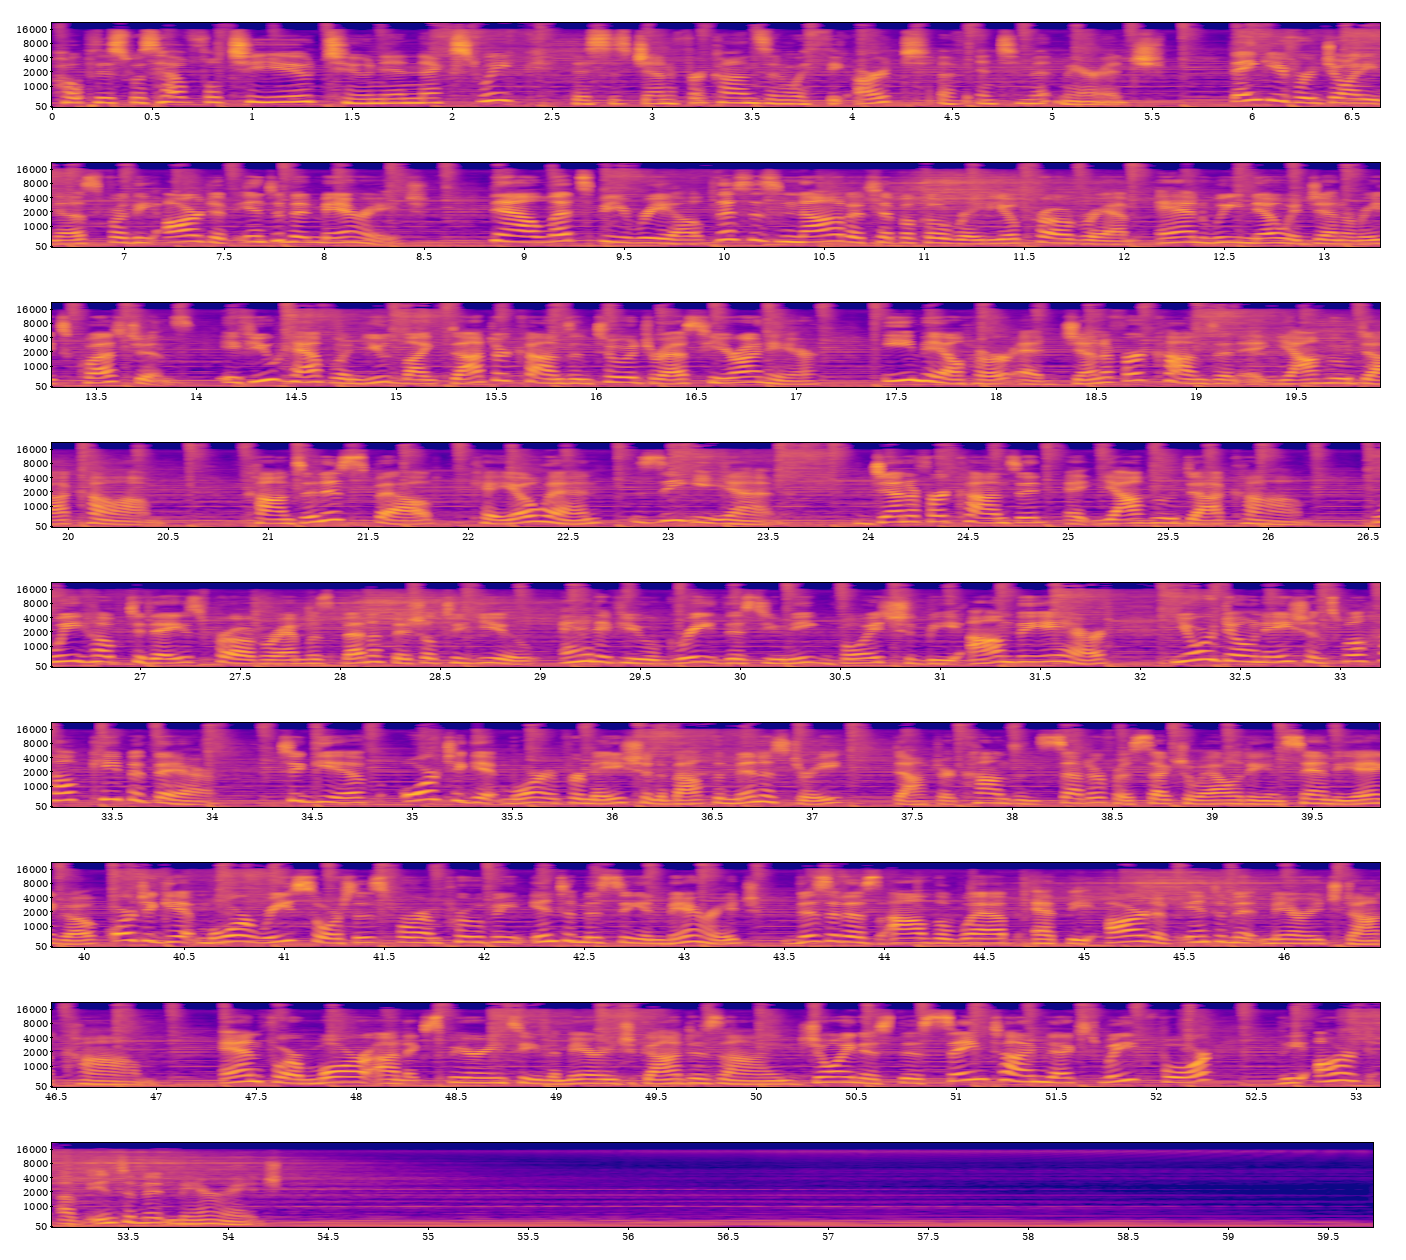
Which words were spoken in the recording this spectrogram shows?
Hope this was helpful to you. Tune in next week. This is Jennifer Konzen with The Art of Intimate Marriage. Thank you for joining us for The Art of Intimate Marriage. Now, let's be real, this is not a typical radio program, and we know it generates questions. If you have one you'd like Dr. Konzen to address here on air, email her at jenniferkonzen at yahoo.com. Konzen is spelled K O N Z E N. Jennifer Konzen at yahoo.com. We hope today's program was beneficial to you, and if you agree this unique voice should be on the air, your donations will help keep it there. To give or to get more information about the ministry, Dr. Konzen Center for Sexuality in San Diego, or to get more resources for improving intimacy in marriage, visit us on the web at theartofintimatemarriage.com. And for more on experiencing the marriage God designed, join us this same time next week for The Art of Intimate Marriage.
